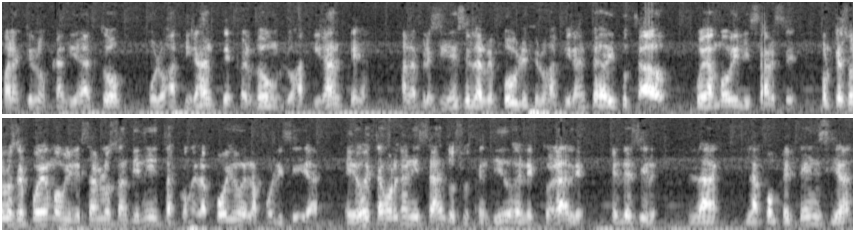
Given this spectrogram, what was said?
para que los candidatos o los aspirantes, perdón, los aspirantes a la presidencia de la República y los aspirantes a diputados puedan movilizarse. Porque solo se pueden movilizar los sandinistas con el apoyo de la policía. Ellos están organizando sus tendidos electorales. Es decir, la, la competencia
